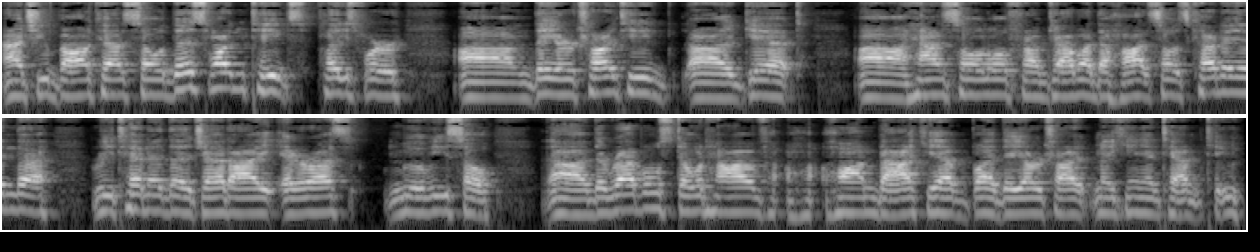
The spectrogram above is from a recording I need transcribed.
uh, Chewbacca. So this one takes place where um, they are trying to uh, get uh, Han Solo from Jabba the Hutt. So it's kind of in the Return of the Jedi era movie. So uh, the Rebels don't have Han back yet, but they are trying making an attempt to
